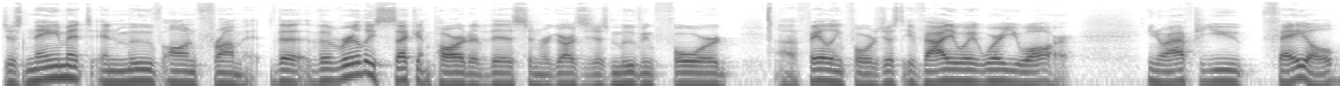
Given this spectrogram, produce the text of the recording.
Just name it and move on from it. The the really second part of this in regards to just moving forward, uh, failing forward, just evaluate where you are. You know, after you fail,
